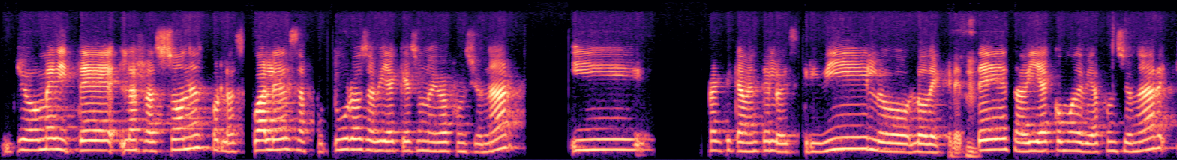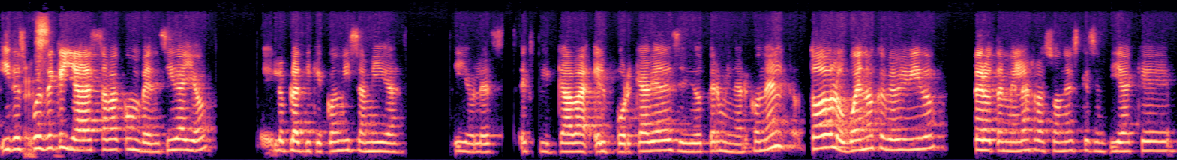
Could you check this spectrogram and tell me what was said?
Yo medité las razones por las cuales a futuro sabía que eso no iba a funcionar y prácticamente lo escribí, lo, lo decreté, sabía cómo debía funcionar y después de que ya estaba convencida yo, eh, lo platiqué con mis amigas y yo les explicaba el por qué había decidido terminar con él, todo lo bueno que había vivido, pero también las razones que sentía que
